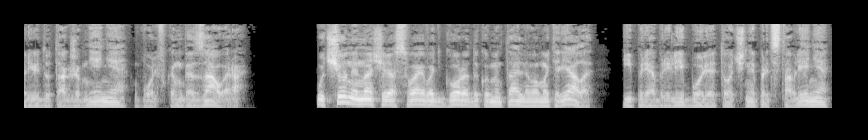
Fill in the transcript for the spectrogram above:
Приведу также мнение Вольфганга Зауэра. Ученые начали осваивать горы документального материала и приобрели более точное представление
